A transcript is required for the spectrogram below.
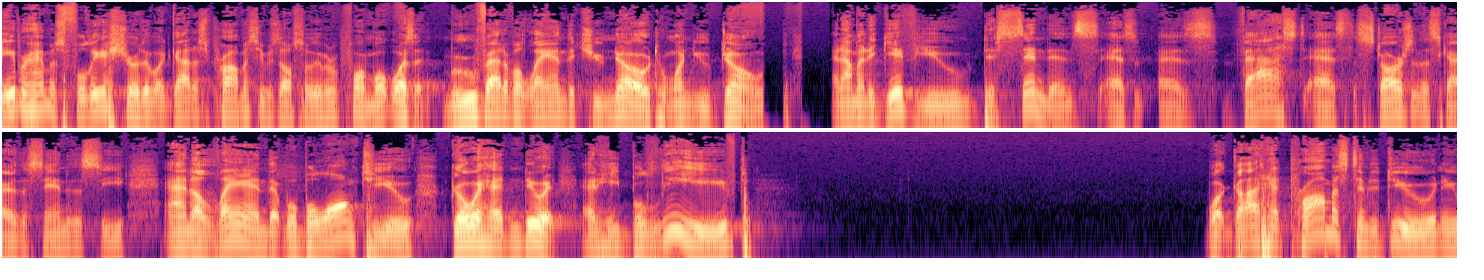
Abraham is fully assured that what God has promised, he was also able to perform. What was it? Move out of a land that you know to one you don't, and I'm going to give you descendants as, as vast as the stars in the sky or the sand of the sea, and a land that will belong to you. Go ahead and do it. And he believed what God had promised him to do, and, he,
